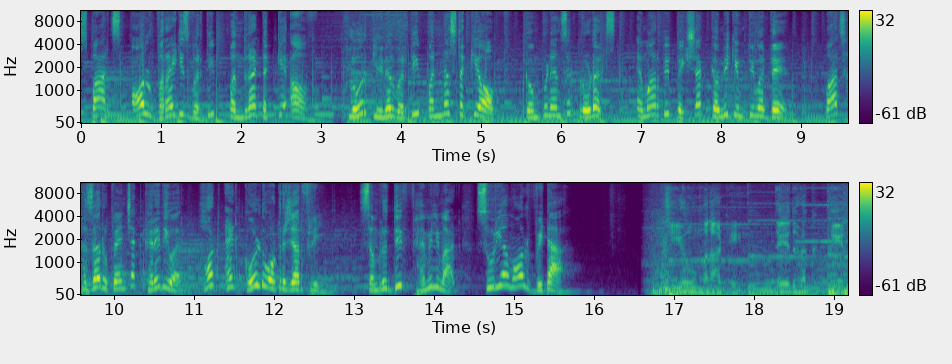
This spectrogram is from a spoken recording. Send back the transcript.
sparks all varieties वरती पंधरा टक्के ऑफ फ्लोअर क्लीनर वरती पन्नास टक्के ऑफ कंपन्यांचे प्रोडक्ट्स एम आर पी पेक्षा कमी किमतीमध्ये. पाच हजार रुपयांच्या खरेदीवर hot and cold water jar free Samruddhi family mart Surya mall Vita. Jio Marathi ते धडक ते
